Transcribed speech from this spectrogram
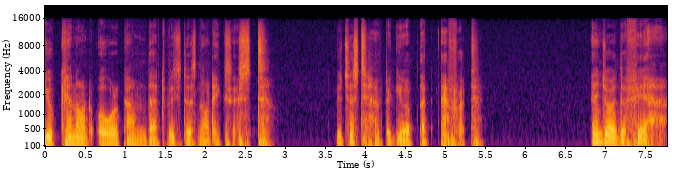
You cannot overcome that which does not exist. You just have to give up that effort. Enjoy the fear.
